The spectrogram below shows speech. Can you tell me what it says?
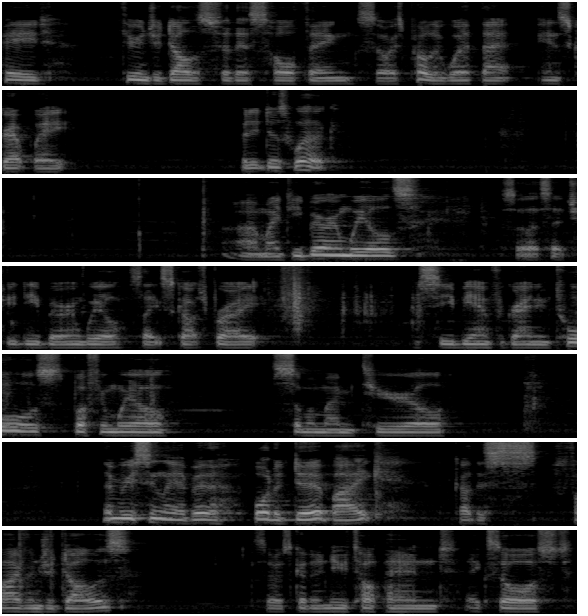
Paid $300 for this whole thing so it's probably worth that in scrap weight. But it does work. uh, my deburring wheels. So that's actually deburring wheel. It's like Scotch-Brite. CBN for grinding tools, buffing wheel, some of my material. Then recently I bought a dirt bike. Got this $500. So it's got a new top end, exhaust.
